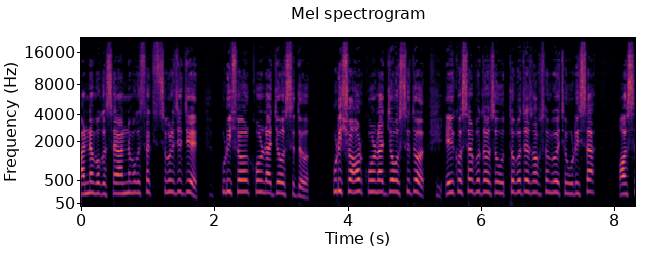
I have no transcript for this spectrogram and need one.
আট নম্বর কোশ্চেন আট নম্বর কোশ্চেন বলেছে যে, পুরী শহর কোন রাজ্যে অবস্থিত? পুরী শহর কোন রাজ্যে অবস্থিত? এই কোশ্চেন প্রথম হচ্ছে উত্তরপ্রদেশ অপশন হচ্ছে উড়িষ্যা সি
